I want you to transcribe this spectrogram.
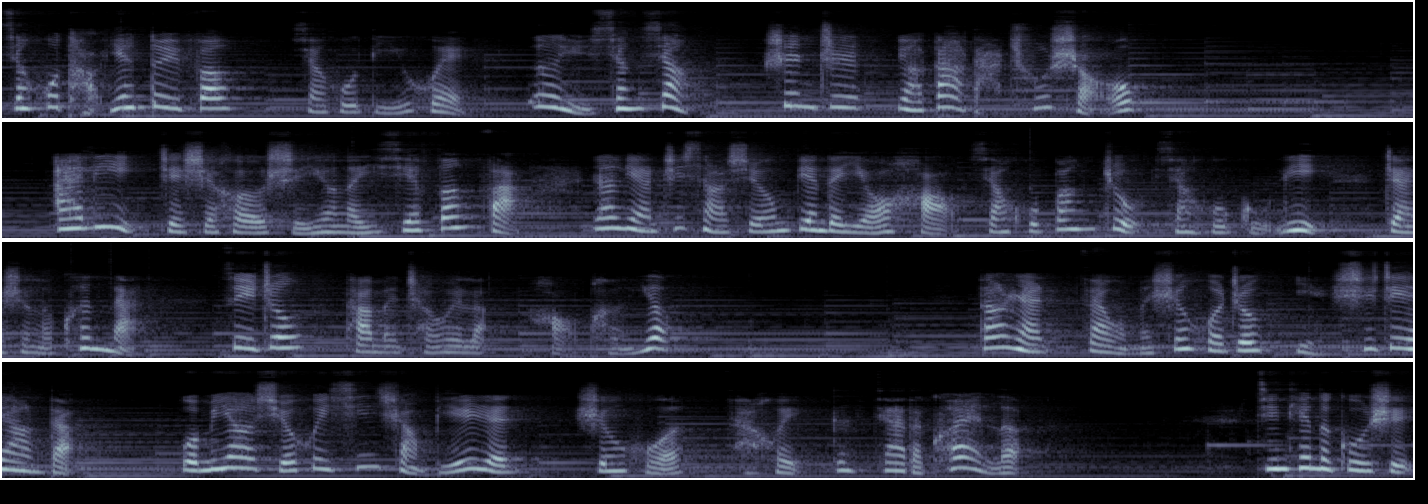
相互讨厌对方，相互诋毁，恶语相向，甚至要大打出手。艾丽这时候使用了一些方法，让两只小熊变得友好，相互帮助，相互鼓励，战胜了困难，最终他们成为了好朋友。当然，在我们生活中也是这样的，我们要学会欣赏别人，生活。才会更加的快乐。今天的故事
